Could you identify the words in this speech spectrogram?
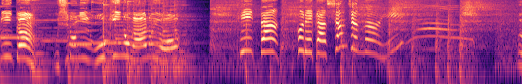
みーたん後ろに大きいのがあるよ。ひーたんこれ合唱じゃない？ブー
